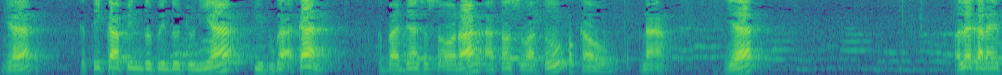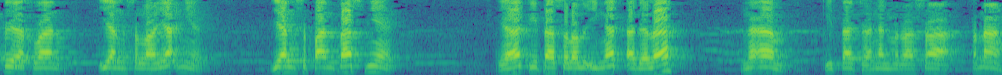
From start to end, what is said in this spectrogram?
ya ketika pintu-pintu dunia dibukakan kepada seseorang atau suatu kaum. Nah, ya. Oleh karena itu ya kawan, yang selayaknya, yang sepantasnya ya kita selalu ingat adalah naam, kita jangan merasa tenang.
